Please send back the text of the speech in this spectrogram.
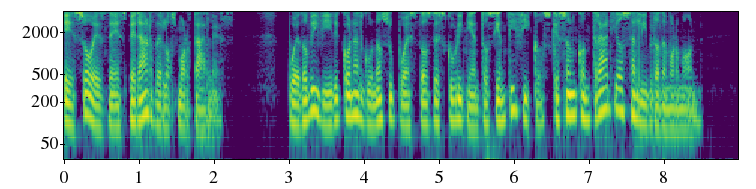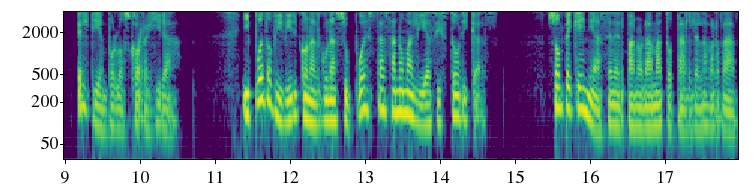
Eso es de esperar de los mortales puedo vivir con algunos supuestos descubrimientos científicos que son contrarios al libro de Mormón. El tiempo los corregirá. Y puedo vivir con algunas supuestas anomalías históricas. Son pequeñas en el panorama total de la verdad.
